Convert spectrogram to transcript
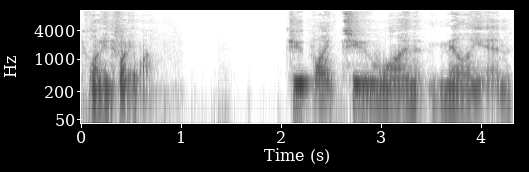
2021, 2.21 million.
